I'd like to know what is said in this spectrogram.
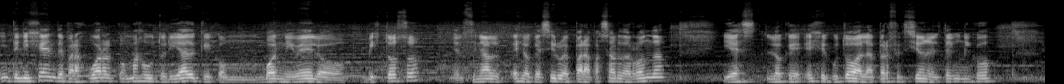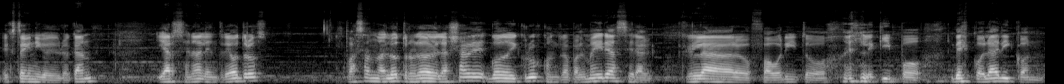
inteligente para jugar con más autoridad que con buen nivel o vistoso. Y al final es lo que sirve para pasar de ronda. Y es lo que ejecutó a la perfección el técnico, ex técnico de Huracán y Arsenal, entre otros. Pasando al otro lado de la llave, Godoy Cruz contra Palmeiras era claro favorito el equipo de Scolari con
